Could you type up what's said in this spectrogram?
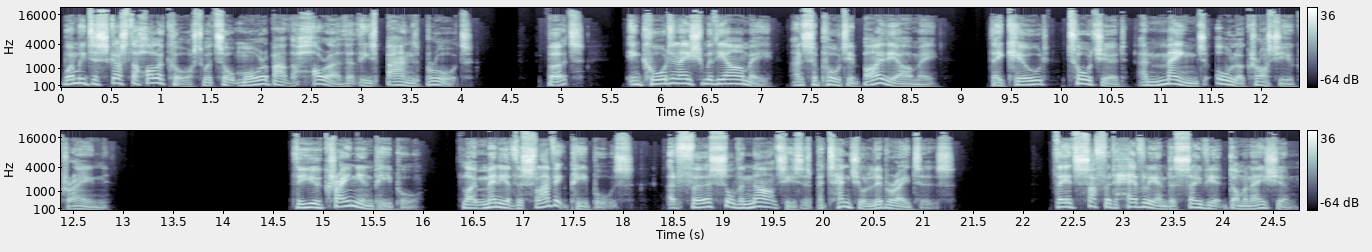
When we discuss the Holocaust, we'll talk more about the horror that these bands brought. But, in coordination with the army and supported by the army, they killed, tortured, and maimed all across Ukraine. The Ukrainian people, like many of the Slavic peoples, at first saw the Nazis as potential liberators. They had suffered heavily under Soviet domination.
